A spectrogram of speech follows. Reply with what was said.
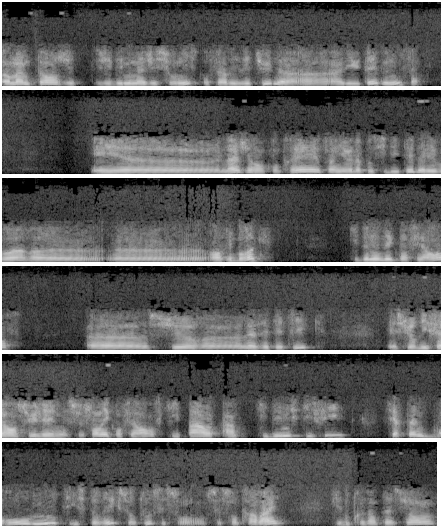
en même temps, j'ai déménagé sur Nice pour faire des études à, à l'IUT de Nice. Et euh, là, j'ai rencontré, enfin, il y avait la possibilité d'aller voir euh, euh, Henri Brock, qui donnait des conférences euh, sur euh, la zététique et sur différents sujets. Mais ce sont des conférences qui parlent, qui démystifient certains gros mythes historiques, surtout, c'est son, c'est son travail, qui est une présentation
